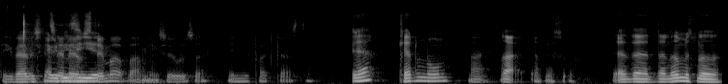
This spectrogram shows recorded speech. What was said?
Det kan være, at vi skal Jeg til at lave sige- stemmeopvarmningsøvelser, inden vi podcaster. Ja, kan du nogen? Nej. Nej, okay, super. Ja, der, der er noget med sådan noget...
